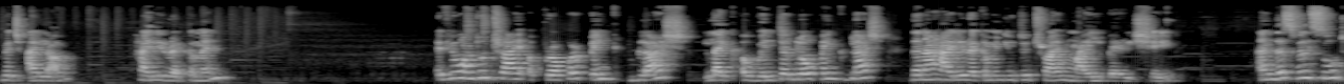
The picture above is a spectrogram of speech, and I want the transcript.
which I love highly recommend. If you want to try a proper pink blush, like a winter glow pink blush, then I highly recommend you to try Mild Berry shade. And this will suit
